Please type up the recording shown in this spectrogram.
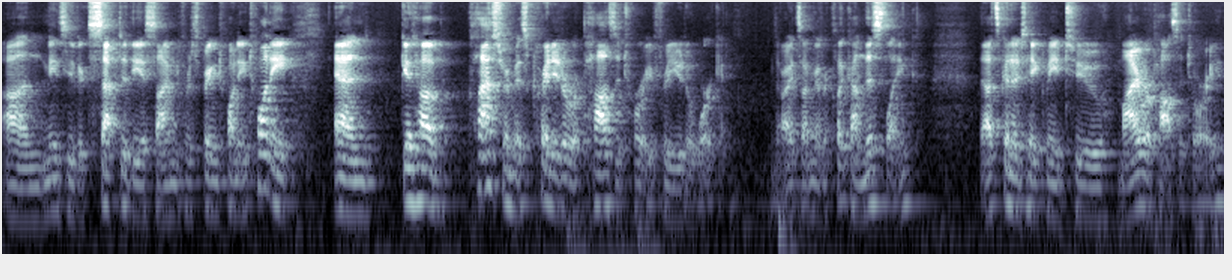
Um, means you've accepted the assignment for spring 2020, and GitHub Classroom has created a repository for you to work in. All right, so I'm going to click on this link. That's going to take me to my repository.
